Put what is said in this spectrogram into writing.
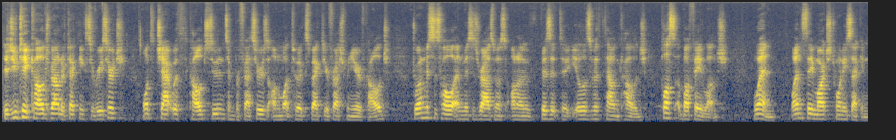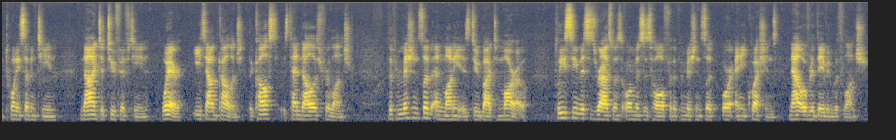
Did you take College Bound or Techniques of Research? Want to chat with college students and professors on what to expect your freshman year of college? Join Mrs. Hull and Mrs. Rasmus on a visit to Elizabethtown College, plus a buffet lunch. When? Wednesday, March 22nd, 2017, 9 to 2.15. Where? E-Town College. The cost is $10 for lunch. The permission slip and money is due by tomorrow. Please see Mrs. Rasmus or Mrs. Hall for the permission slip or any questions. Now over to David with lunch.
